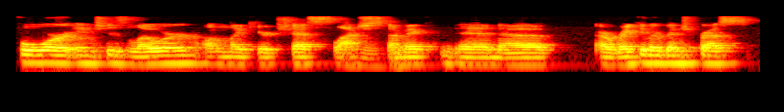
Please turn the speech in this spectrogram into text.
four inches lower on like your chest slash stomach than uh, a regular bench press,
